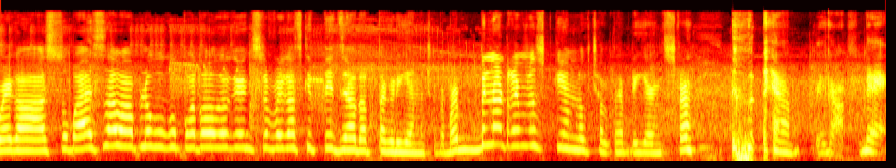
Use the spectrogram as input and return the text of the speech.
वेगास तो भाई साहब, आप लोगों को पता होगा गैंगस्टर वेगास कितनी ज़्यादा तगड़ी गेम है। बिना टाइम वेस्ट किए हम लोग चलते हैं अपनी गैंगस्टर वेगास में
